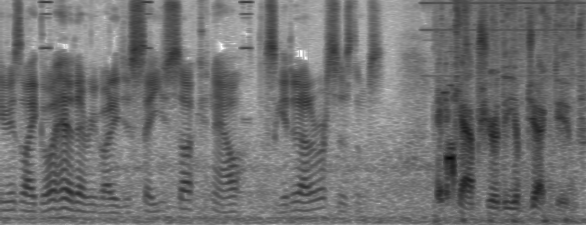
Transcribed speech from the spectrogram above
He was like, go ahead, everybody, just say you suck now. Let's get it out of our systems. Capture the objective.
